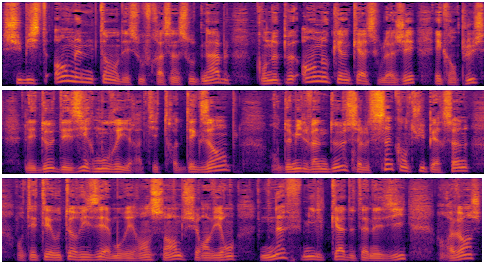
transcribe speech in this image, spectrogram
subissent en même temps des souffrances insoutenables qu'on ne peut en aucun cas soulager et qu'en plus les deux désirent mourir. À titre d'exemple, en 2022, seules 58 personnes ont été autorisées à mourir ensemble sur environ 9000 cas d'euthanasie. En revanche,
